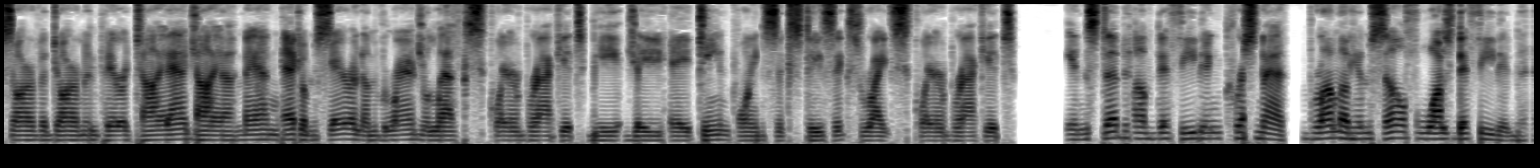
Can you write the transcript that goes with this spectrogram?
Sarvadharman Paratayajaya Man Ekam Saranam Vraja left square bracket BG 18.66 right square bracket. Instead of defeating Krishna, Brahma himself was defeated,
